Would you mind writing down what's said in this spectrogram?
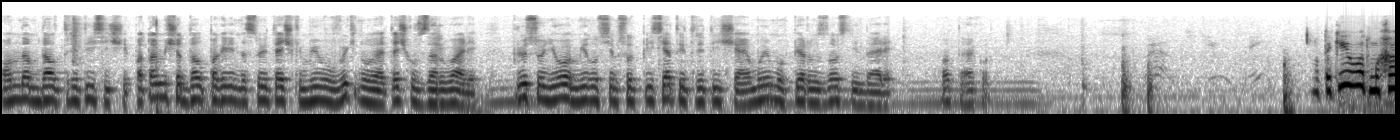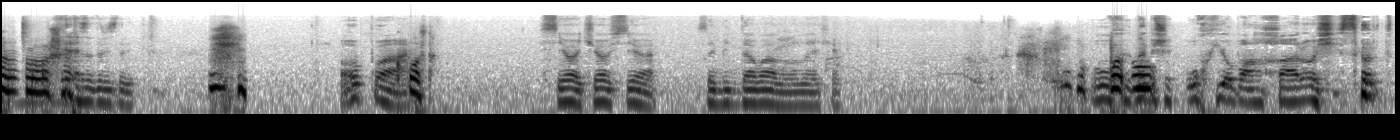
он нам дал 3000. Потом еще дал погодить на своей тачке, мы его выкинули, а тачку взорвали. Плюс у него минус 750 и 3000, а мы ему в первый взнос не дали. Вот так вот. Вот такие вот мы хорошие. Смотри, смотри. Опа! Пост. Все, чё, все. Забинтовал его нафиг. Ух, По- у- напиши. Ух, ёба, хороший сорт.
